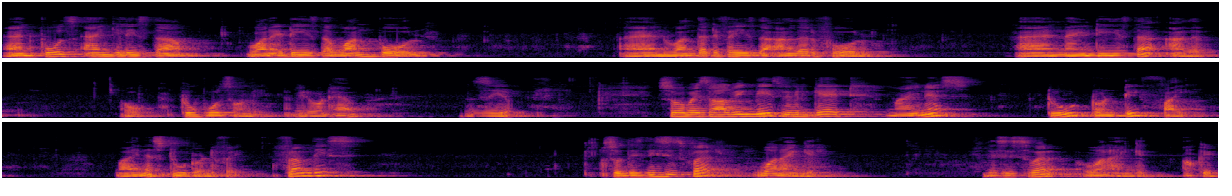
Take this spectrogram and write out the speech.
and poles angle is the 180 is the one pole and 135 is the another pole and 90 is the other. Oh two poles only we don't have zero. So by solving this we will get minus 225 minus 225 from this so this this is for one angle. This is for one angle okay?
